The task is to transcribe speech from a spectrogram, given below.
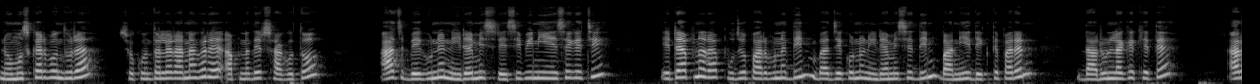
নমস্কার বন্ধুরা, শকুন্তলা রান্নাঘরে আপনাদের স্বাগত। আজ বেগুনের নিরামিষ রেসিপি নিয়ে এসে গেছি। এটা আপনারা পুজো পার্বণের দিন বা যে কোনো নিরামিষের দিন বানিয়ে দেখতে পারেন, দারুণ লাগে খেতে। আর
